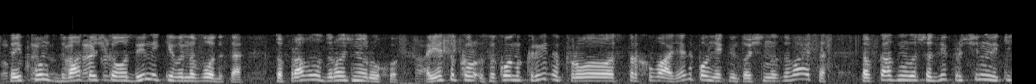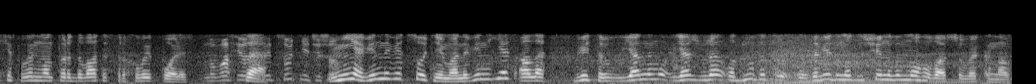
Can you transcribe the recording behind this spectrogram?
Тобто, пункт а також- 2.1, який ви наводите, то правило дорожнього руху. А є зако- закон України про страхування. Я не пам'ятаю, як він точно називається. Там вказано лише дві причини, в яких я повинен вам передавати страховий поліс. Ну у вас його не відсутні чи що? Ні, він не відсутній в мене, він є, але дивіться, я не мо- я ж вже одну зак- завідомо злочинну вимогу вашу виконав.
